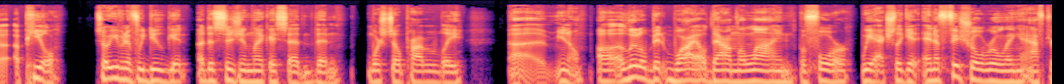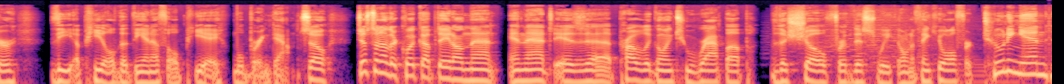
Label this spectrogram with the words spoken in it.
uh, appeal. So even if we do get a decision, like I said, then we're still probably uh, you know a, a little bit while down the line before we actually get an official ruling after the appeal that the NFLPA will bring down. So just another quick update on that, and that is uh, probably going to wrap up the show for this week. I want to thank you all for tuning in.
